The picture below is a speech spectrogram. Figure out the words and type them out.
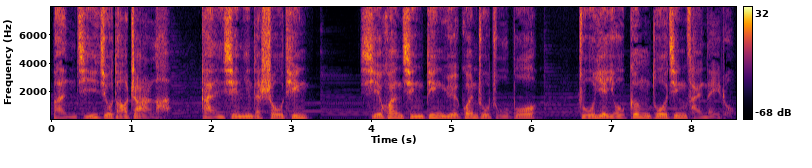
本集就到这儿了，感谢您的收听，喜欢请订阅关注主播，主页有更多精彩内容。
